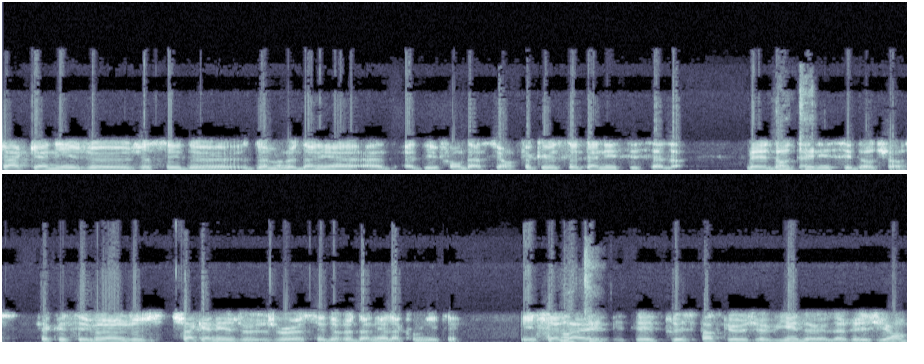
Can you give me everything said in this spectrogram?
chaque année, j'essaie de, de, me redonner à, à, des fondations. Fait que cette année, c'est celle-là. Mais d'autres années, c'est d'autres choses. Fait que c'est vrai, juste, chaque année, je, je, veux essayer de redonner à la communauté. Et celle-là était plus parce que je viens de la région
